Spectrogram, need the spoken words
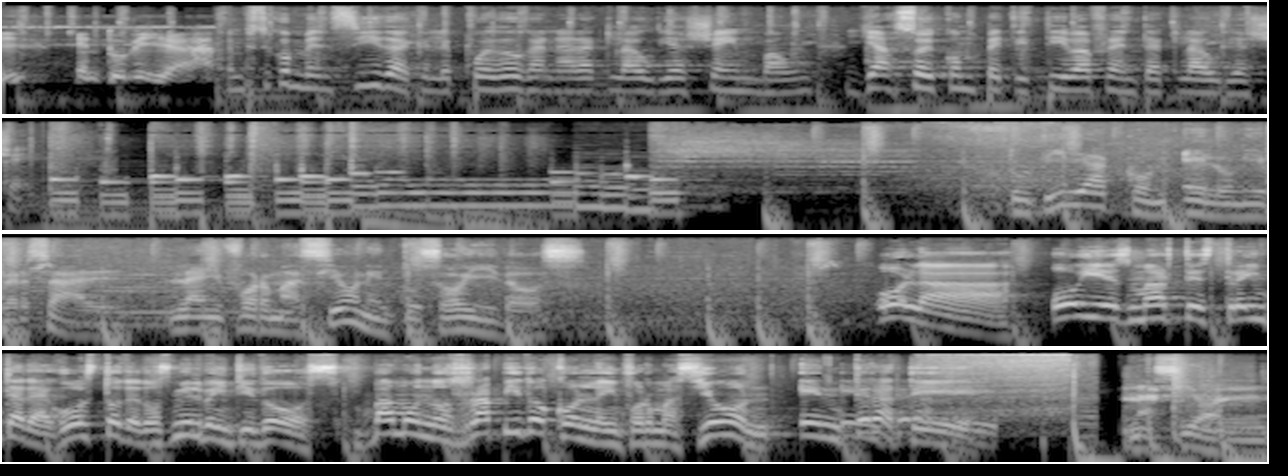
hoy en tu día. Estoy convencida que le puedo ganar a Claudia Sheinbaum. Ya soy competitiva frente a Claudia Sheinbaum. Tu día con el Universal. La información en tus oídos. Hola, hoy es martes 30 de agosto de 2022. Vámonos rápido con la información. Entérate. Entérate. Nación.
